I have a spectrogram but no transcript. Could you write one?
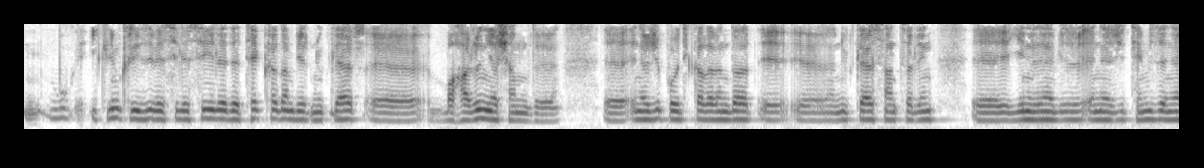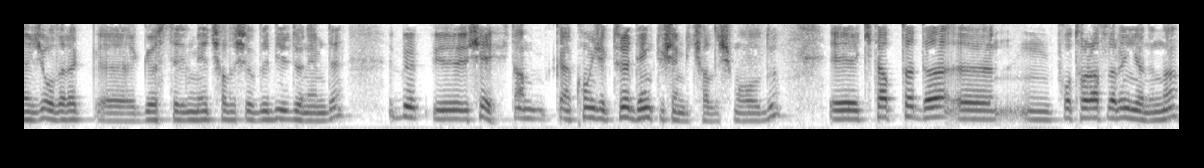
bu iklim krizi vesilesiyle de tekrardan bir nükleer e, baharın yaşandığı, e, enerji politikalarında e, e, nükleer santralin e, yenilenebilir enerji, temiz enerji olarak e, gösterilmeye çalışıldığı bir dönemde böyle şey tam konjektüre denk düşen bir çalışma oldu. E, kitapta da e, fotoğrafların yanına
